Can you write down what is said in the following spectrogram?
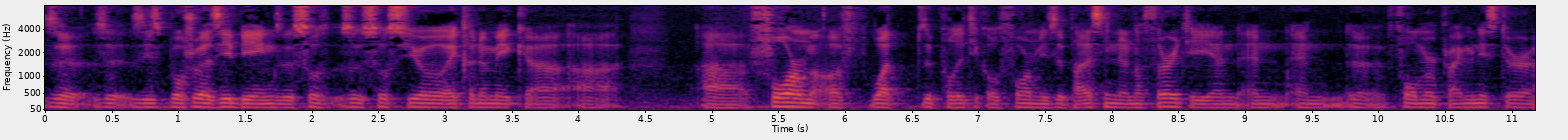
the, the, this bourgeoisie being the, so, the socio-economic uh, uh, uh, form of what the political form is the Palestinian Authority, and and and former Prime Minister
